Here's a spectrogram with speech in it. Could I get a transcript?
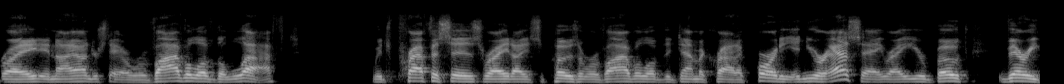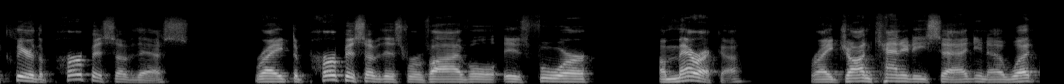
right? And I understand a revival of the left, which prefaces, right, I suppose, a revival of the Democratic Party. In your essay, right, you're both very clear. The purpose of this, right, the purpose of this revival is for America, right? John Kennedy said, you know, what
